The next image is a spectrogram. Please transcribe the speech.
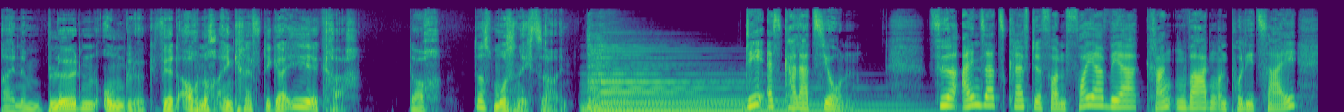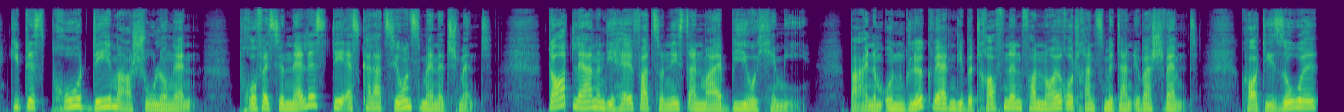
einem blöden Unglück wird auch noch ein kräftiger Ehekrach. Doch das muss nicht sein. Deeskalation. Für Einsatzkräfte von Feuerwehr, Krankenwagen und Polizei gibt es Pro-DEMA-Schulungen, professionelles Deeskalationsmanagement. Dort lernen die Helfer zunächst einmal Biochemie. Bei einem Unglück werden die Betroffenen von Neurotransmittern überschwemmt. Cortisol,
